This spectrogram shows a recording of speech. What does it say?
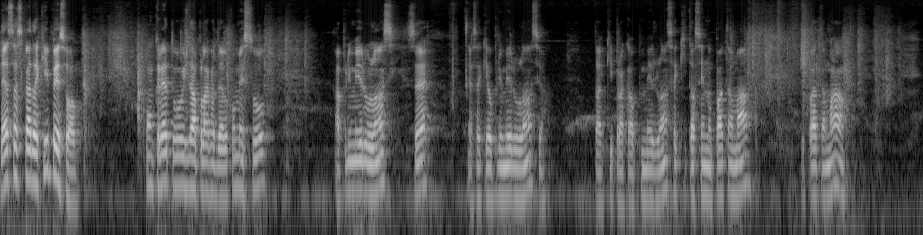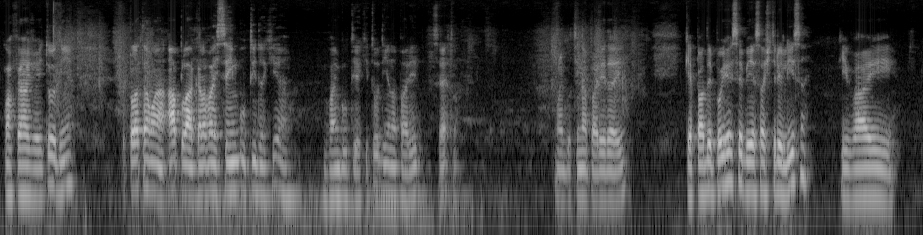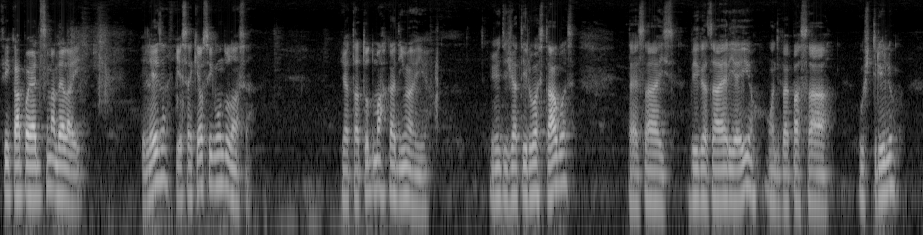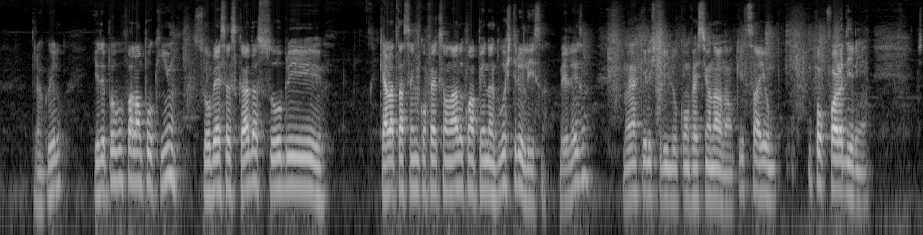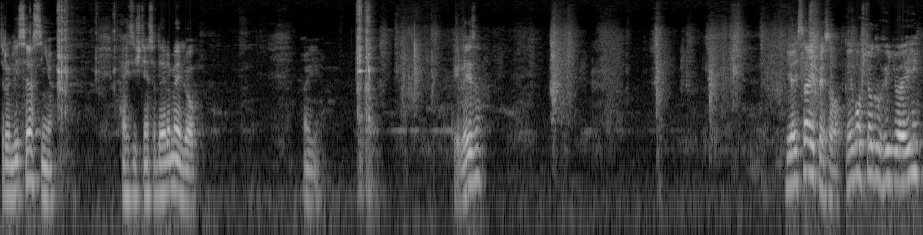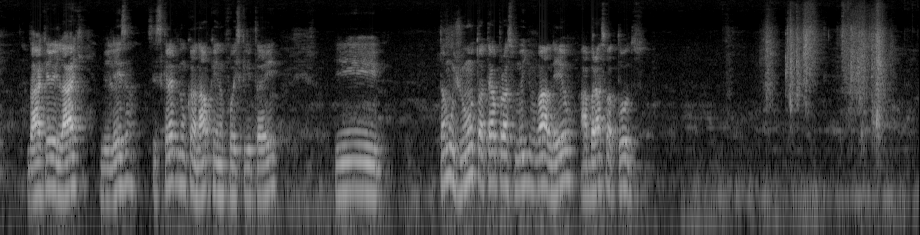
Dessa escada aqui, pessoal, concreto hoje da placa dela começou a primeiro lance, certo? Essa aqui é o primeiro lance, ó. Daqui para cá o primeiro lance, aqui tá sendo o patamar, o patamar, ó, com a ferragem aí todinha. O patamar, a placa, ela vai ser embutida aqui, ó vai embutir aqui todinha na parede, certo? Vai embutir na parede aí. Que é para depois receber essa estreliça que vai ficar apoiada em cima dela aí. Beleza? E esse aqui é o segundo lança. Já tá todo marcadinho aí, ó. A gente já tirou as tábuas dessas vigas aéreas aí, ó, onde vai passar os trilhos. Tranquilo? E depois eu vou falar um pouquinho sobre essa escada, sobre que ela está sendo confeccionada com apenas duas treliças, beleza? Não é aquele trilho convencional não, que saiu um pouco fora de linha. A treliça é assim, ó. A resistência dela é melhor. Aí. Beleza? E é isso aí, pessoal. Quem gostou do vídeo aí, dá aquele like, beleza? Se inscreve no canal, quem não for inscrito aí. E Tamo junto, até o próximo vídeo. Valeu, abraço a todos.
